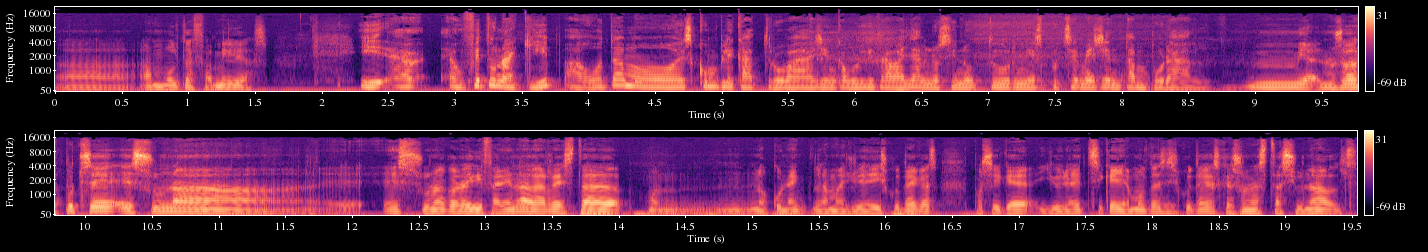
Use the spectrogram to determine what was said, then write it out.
a, a moltes famílies. I eh, heu fet un equip a Gotham o és complicat trobar gent que vulgui treballar en l'oci nocturn i és potser més gent temporal? Mira, nosaltres potser és una, eh, és una cosa diferent a la resta, bueno, no conec la majoria de discoteques, però sí que Lloret sí que hi ha moltes discoteques que són estacionals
